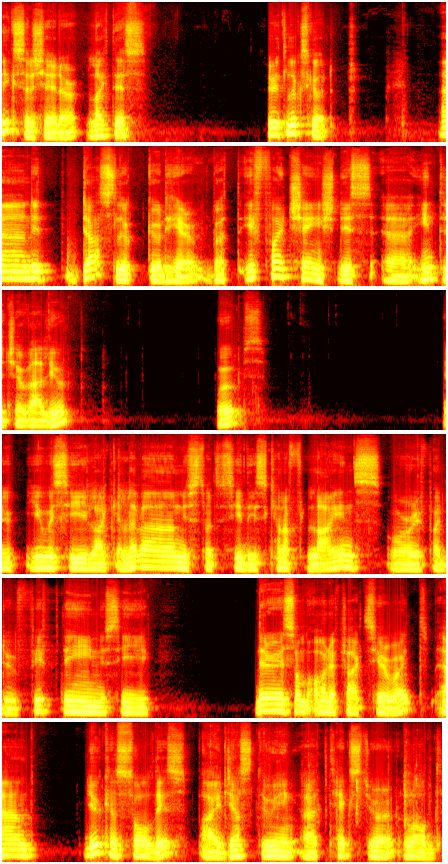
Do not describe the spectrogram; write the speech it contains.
pixel shader like this. So it looks good. And it does look good here, but if I change this uh, integer value, whoops, you, you will see like 11, you start to see these kind of lines, or if I do 15, you see there is some artifacts here, right? And you can solve this by just doing a texture load.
